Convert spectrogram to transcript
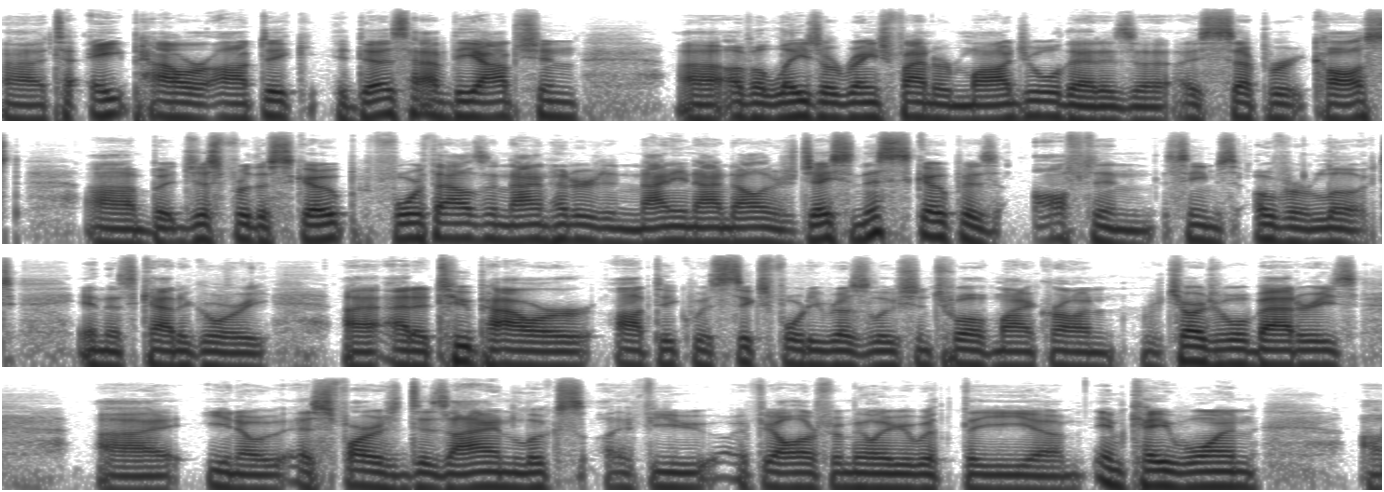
uh, to eight power optic. It does have the option uh, of a laser rangefinder module that is a, a separate cost. Uh, but just for the scope, four thousand nine hundred and ninety nine dollars. Jason, this scope is often seems overlooked in this category. Uh, at a two power optic with 640 resolution, 12 micron rechargeable batteries. Uh, you know, as far as design looks, if you if y'all are familiar with the um, MK1 uh,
